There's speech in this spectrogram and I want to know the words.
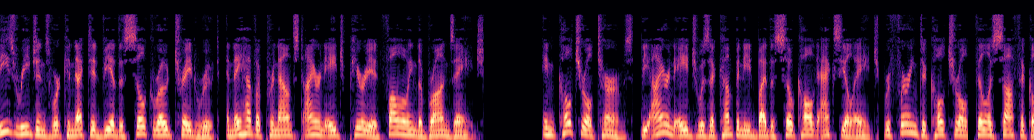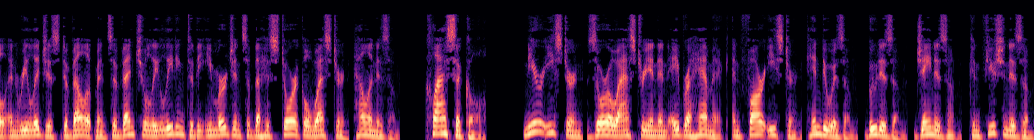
These regions were connected via the Silk Road trade route, and they have a pronounced Iron Age period following the Bronze Age. In cultural terms, the Iron Age was accompanied by the so-called Axial Age, referring to cultural, philosophical and religious developments eventually leading to the emergence of the historical Western Hellenism, classical, Near Eastern Zoroastrian and Abrahamic and Far Eastern Hinduism, Buddhism, Jainism, Confucianism,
